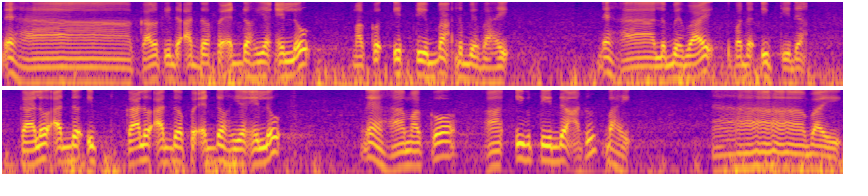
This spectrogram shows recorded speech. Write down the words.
Dah ha, kalau tidak ada faedah yang elok maka ittiba lebih baik. Deh, ha, lebih baik daripada ibtida. Kalau ada kalau ada faedah yang elok, deh, ha, maka ha, ibtida tu baik. Ha, baik.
